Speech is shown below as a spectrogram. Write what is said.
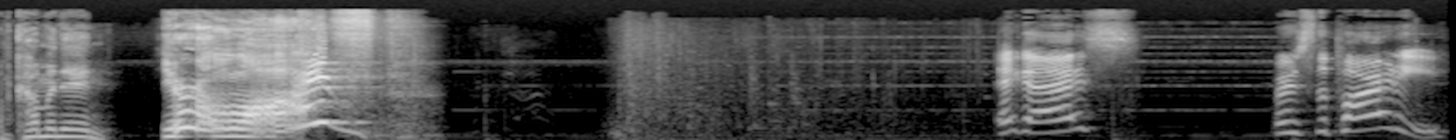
I'm coming in. You're alive? Hey guys, where's the party?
